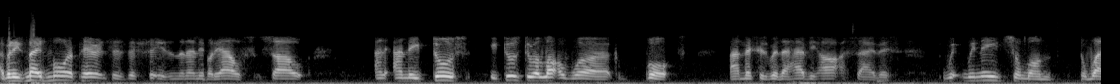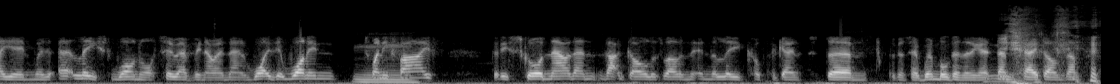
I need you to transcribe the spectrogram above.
I mean, he's made more appearances this season than anybody else. So, and and he does he does do a lot of work. But and this is with a heavy heart I say this, we, we need someone to weigh in with at least one or two every now and then. What is it? One in twenty-five that he scored now. Then that goal as well in the, in the League Cup against um, I was going to say Wimbledon and against MK Dons. I'm,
